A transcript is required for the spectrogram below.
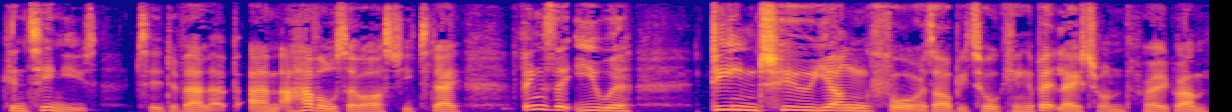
continues to develop. Um, I have also asked you today things that you were deemed too young for, as I'll be talking a bit later on the programme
